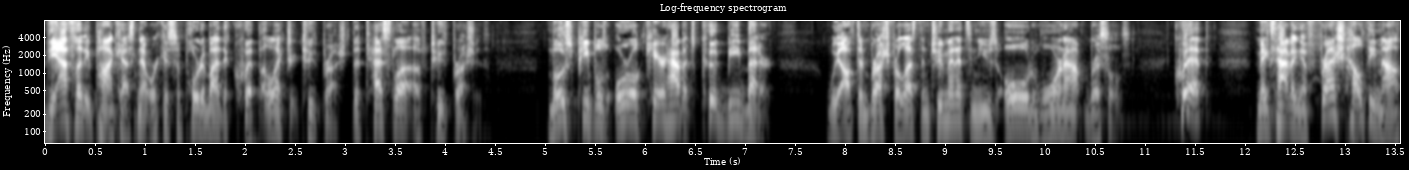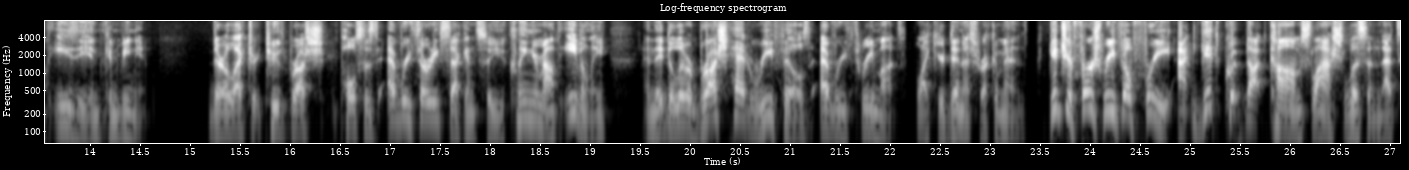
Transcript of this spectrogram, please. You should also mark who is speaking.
Speaker 1: The Athletic Podcast Network is supported by the Quip electric toothbrush, the Tesla of toothbrushes. Most people's oral care habits could be better. We often brush for less than two minutes and use old, worn out bristles. Quip makes having a fresh, healthy mouth easy and convenient. Their electric toothbrush pulses every 30 seconds so you clean your mouth evenly, and they deliver brush head refills every three months, like your dentist recommends. Get your first refill free at getquip.com slash listen. That's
